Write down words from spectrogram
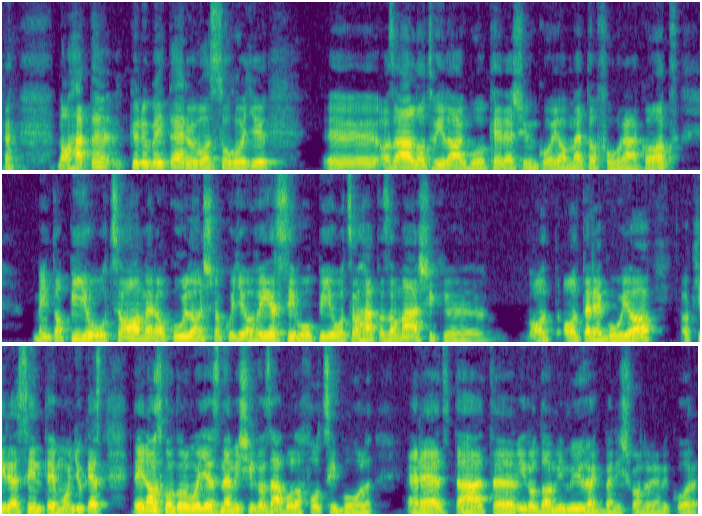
Na hát körülbelül itt erről van szó, hogy az állatvilágból keresünk olyan metaforákat, mint a pióca, mert a kullancsnak ugye a vérszívó pióca, hát az a másik alteregója, akire szintén mondjuk ezt, de én azt gondolom, hogy ez nem is igazából a fociból ered, tehát irodalmi művekben is van olyan, amikor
